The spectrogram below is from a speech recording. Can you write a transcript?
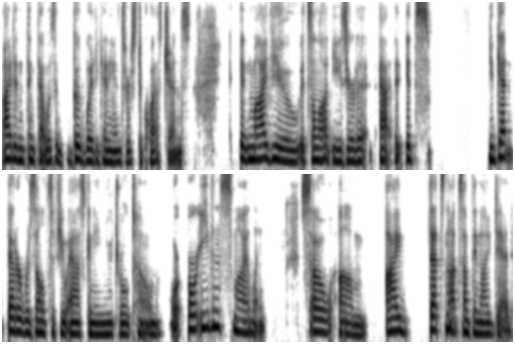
I didn't think that was a good way to get answers to questions. In my view it's a lot easier to it's you get better results if you ask in a neutral tone or or even smiling. So um, i that's not something I did.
